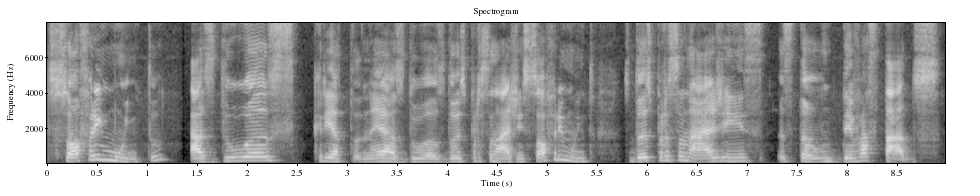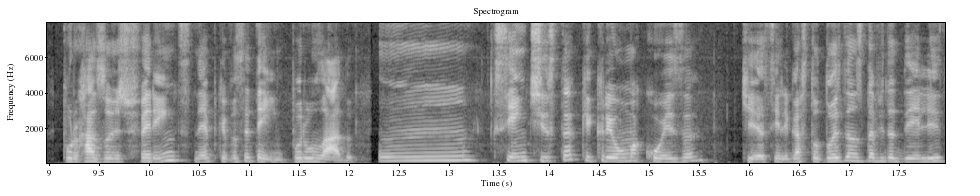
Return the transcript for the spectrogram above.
sofrem muito. As duas criaturas, né? As duas dois personagens sofrem muito. Os dois personagens estão devastados por razões diferentes, né? Porque você tem, por um lado, um cientista que criou uma coisa que, assim, ele gastou dois anos da vida dele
